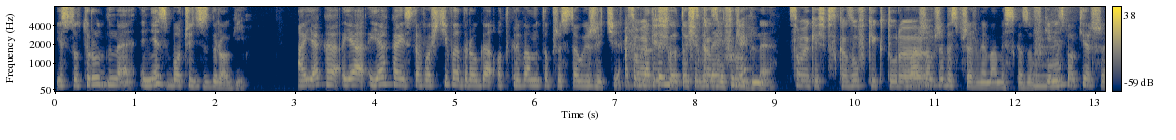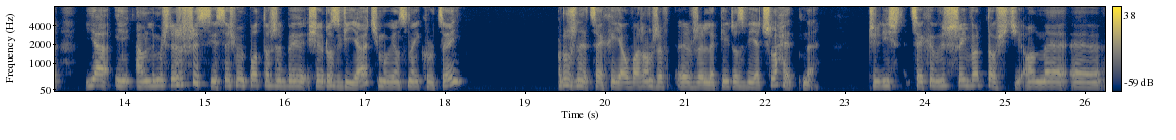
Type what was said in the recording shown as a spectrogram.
jest to trudne nie zboczyć z drogi. A jaka, ja, jaka jest ta właściwa droga, odkrywamy to przez całe życie. A są Dlatego to się wskazówki? wydaje trudne. Są jakieś wskazówki, które. Uważam, że bez przerwy mamy wskazówki. Mhm. Więc po pierwsze, ja, i, ale myślę, że wszyscy jesteśmy po to, żeby się rozwijać, mówiąc najkrócej. różne cechy. Ja uważam, że, że lepiej rozwijać szlachetne, czyli cechy wyższej wartości, one e,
